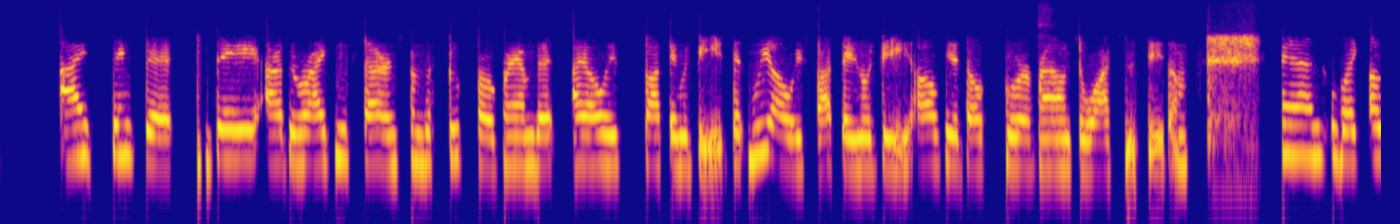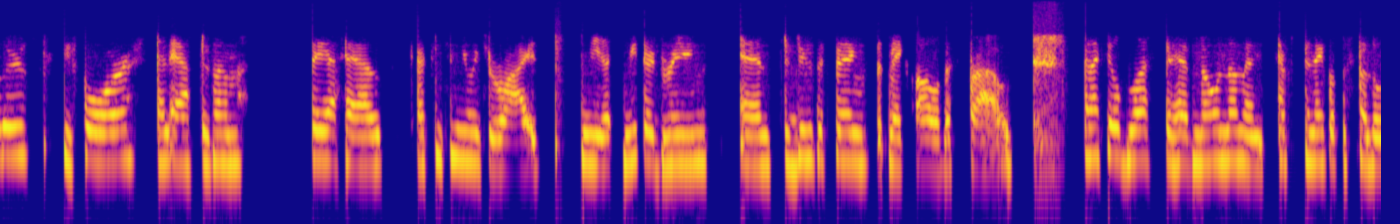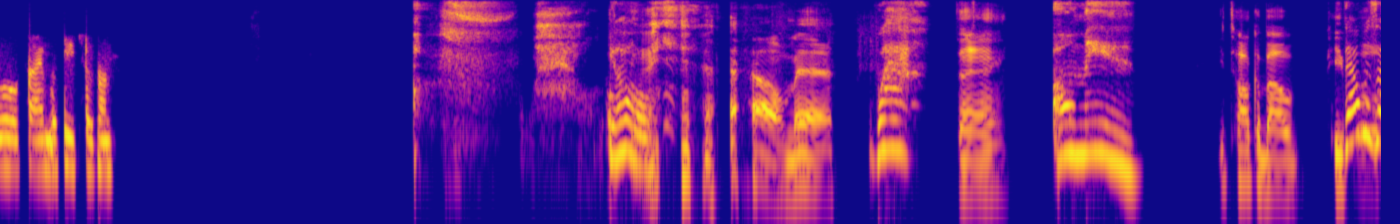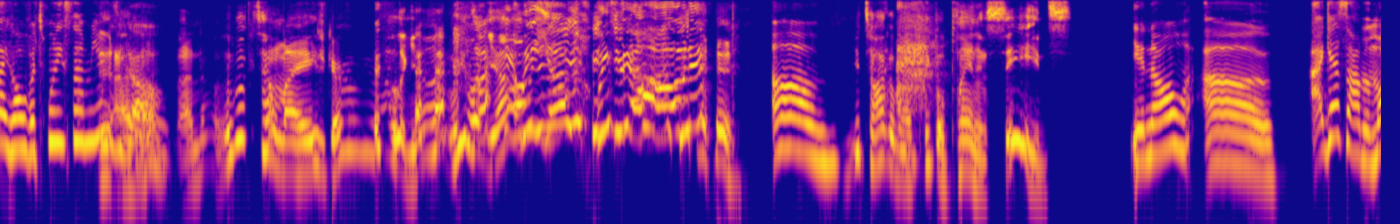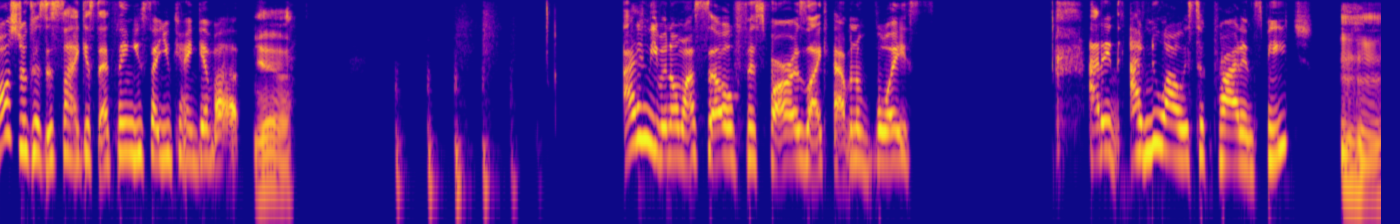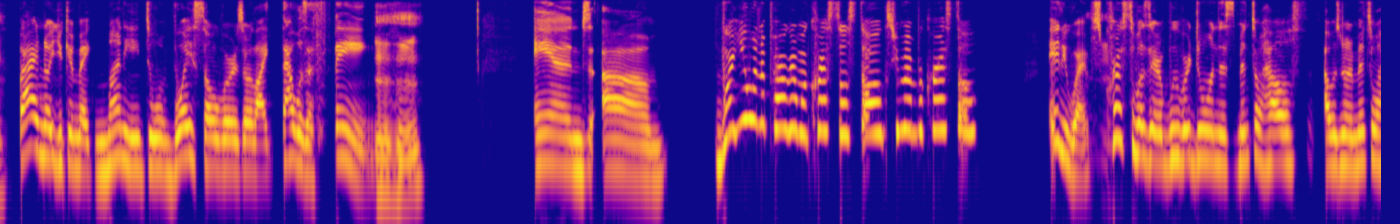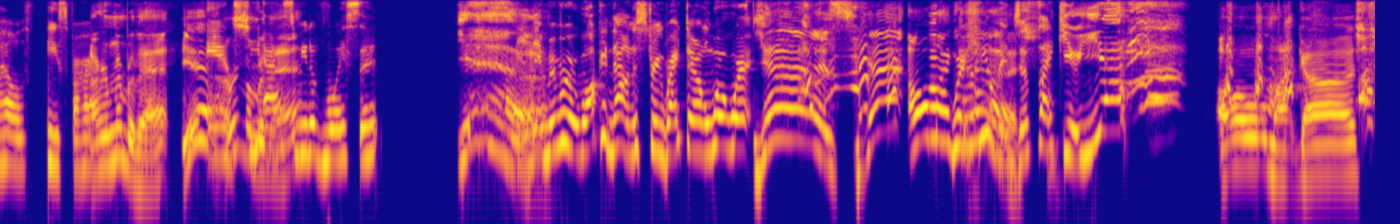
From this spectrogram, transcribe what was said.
I think that they are the rising stars from the Scoop program that I always thought they would be, that we always thought they would be, all the adults who are around to watch and see them. And like others before and after them, they have are continuing to rise, meet, meet their dreams, and to do the things that make all of us proud. And I feel blessed to have known them and have been able to spend a little time with each of them. wow. Yo. oh man. Wow. Dang. Oh man. You talk about people. That was like over 20 some years I ago. know. I know. What you telling my age, girl? You I look young. We look young. we young. We still holding. Um, you talk about people planting seeds. you know, uh, I guess I'm emotional because it's like it's that thing you say you can't give up. Yeah. I didn't even know myself as far as like having a voice. I didn't I knew I always took pride in speech, Mm-hmm. but I know you can make money doing voiceovers or like that was a thing. Mm-hmm. And um were you in the program with Crystal Stokes? You remember Crystal? Anyway, Crystal was there. We were doing this mental health. I was doing a mental health piece for her. I remember that. Yeah, I and remember she asked that. me to voice it. yeah. And remember, we were walking down the street right there on Woodward. yes. yeah. Oh my gosh. We're gosh. human, just like you. Yeah. Oh my gosh.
